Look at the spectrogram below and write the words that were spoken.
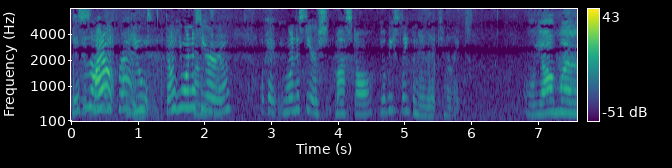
This is why our new don't friend. You, don't you want to see Farmer our? Joe. Okay, you want to see our my stall? You'll be sleeping in it tonight. Well, y'all better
